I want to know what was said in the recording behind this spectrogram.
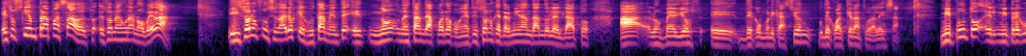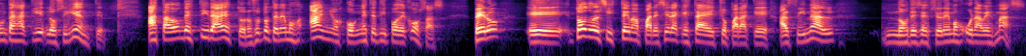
Eso siempre ha pasado, eso no es una novedad. Y son los funcionarios que justamente eh, no, están de acuerdo con esto y son los que terminan dándole el dato a los medios eh, de comunicación de cualquier naturaleza. Mi punto, mi pregunta es aquí lo siguiente. ¿Hasta dónde estira esto? Nosotros tenemos años con este tipo de cosas, pero eh, todo el sistema pareciera que está hecho para que al final nos decepcionemos una vez más.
